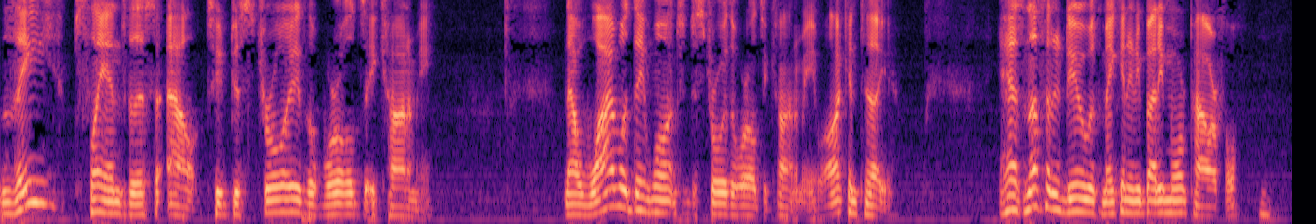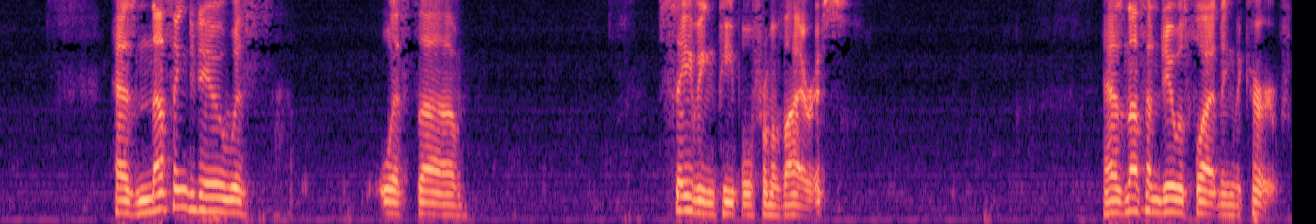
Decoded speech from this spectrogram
they planned this out to destroy the world's economy. Now, why would they want to destroy the world's economy? Well, I can tell you. It has nothing to do with making anybody more powerful. Has nothing to do with with uh, saving people from a virus. It has nothing to do with flattening the curve.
